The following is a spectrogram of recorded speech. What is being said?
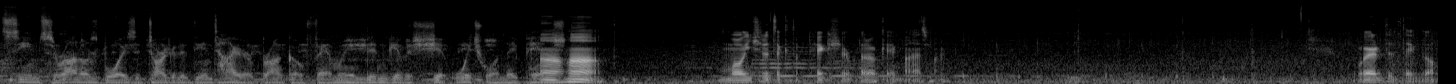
It seemed Serrano's boys had targeted the entire Branco family and didn't give a shit which one they pinched. Uh-huh. Well, you should have took the picture, but okay, fine, that's fine. Where did they go?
